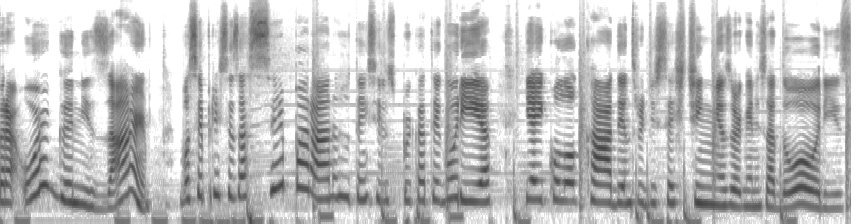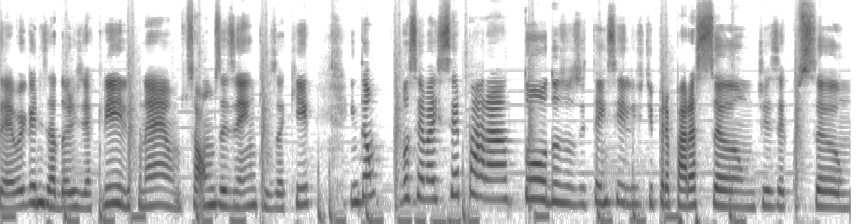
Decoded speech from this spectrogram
Para organizar, você precisa separar os utensílios por categoria e aí colocar dentro de cestinhas organizadores, é, organizadores de acrílico, né? Só uns exemplos aqui. Então você vai separar todos os utensílios de preparação, de execução,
